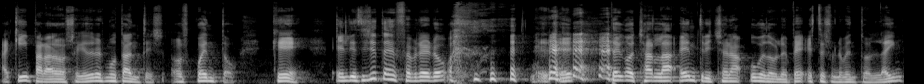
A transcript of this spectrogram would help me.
aquí para los seguidores mutantes, os cuento que el 17 de febrero eh, tengo charla en Trichera WP. Este es un evento online,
